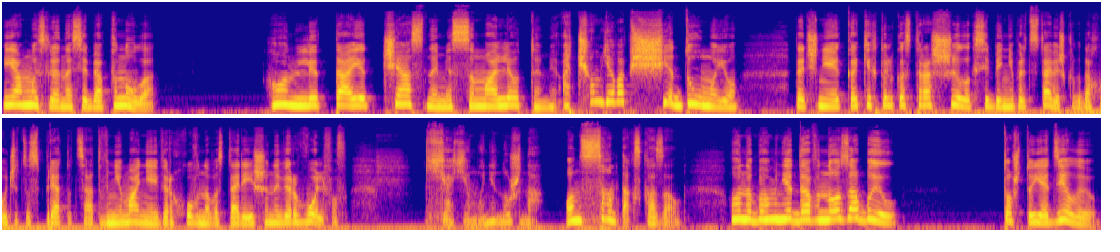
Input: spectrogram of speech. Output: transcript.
я мысленно себя пнула. Он летает частными самолетами. О чем я вообще думаю? — Точнее, каких только страшилок себе не представишь, когда хочется спрятаться от внимания верховного старейшины Вервольфов. Я ему не нужна. Он сам так сказал. Он обо мне давно забыл. То, что я делаю,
